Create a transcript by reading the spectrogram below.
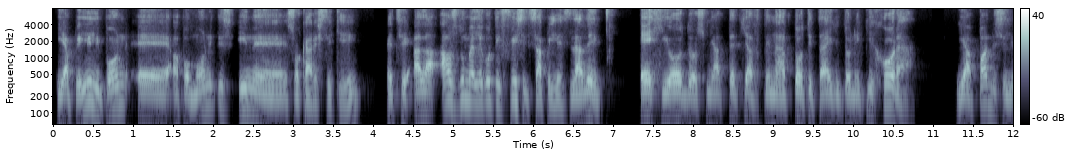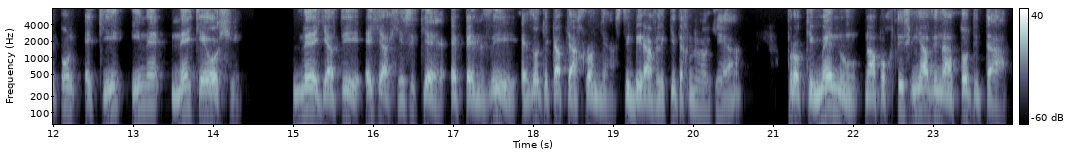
Η απειλή λοιπόν ε, από μόνη της είναι σοκαριστική. Έτσι, αλλά ας δούμε λίγο τη φύση της απειλής. Δηλαδή, έχει όντως μια τέτοια δυνατότητα η γειτονική χώρα; Η απάντηση λοιπόν εκεί είναι ναι και όχι. Ναι, γιατί έχει αρχίσει και επενδύει εδώ και κάποια χρόνια στην πυραυλική τεχνολογία, προκειμένου να αποκτήσει μια δυνατότητα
